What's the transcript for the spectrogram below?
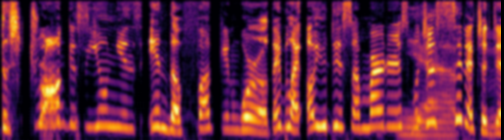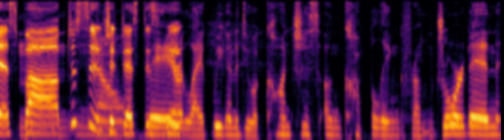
the strongest unions in the fucking world. They'd be like, "Oh, you did some murders? Well, just sit at your desk, Bob. Mm, Just sit at your desk this they week." are like, we're going to do a conscious uncoupling from Jordan.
